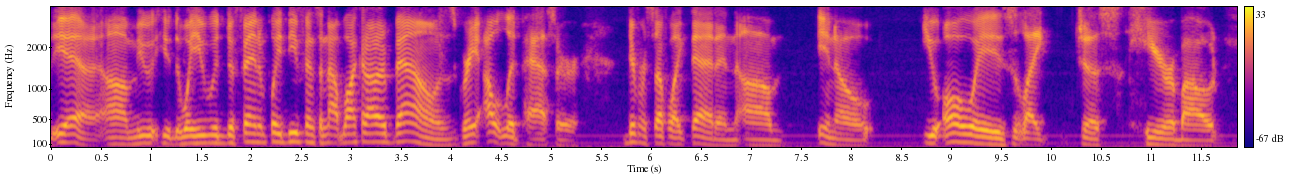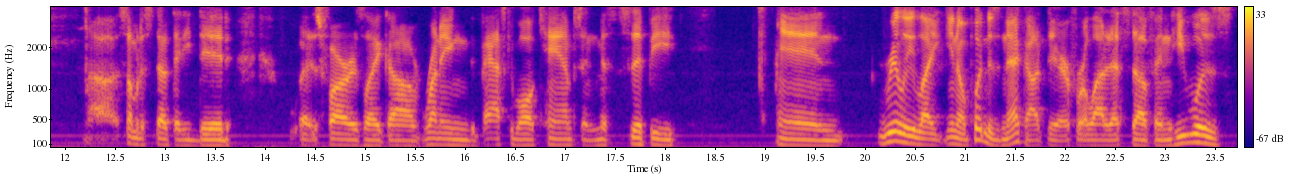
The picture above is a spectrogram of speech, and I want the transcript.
Yeah, um, he, he, the way he would defend and play defense and not block it out of bounds, great outlet passer, different stuff like that. And um, you know, you always like just hear about uh, some of the stuff that he did as far as like uh, running the basketball camps in Mississippi and really like you know putting his neck out there for a lot of that stuff. And he was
